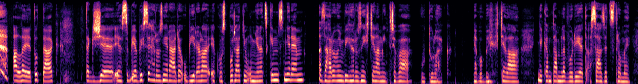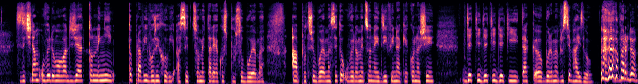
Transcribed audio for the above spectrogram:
ale je to tak. Takže já, se, já bych se hrozně ráda ubírala jako s pořád tím uměleckým směrem a zároveň bych hrozně chtěla mít třeba útulek. Nebo bych chtěla někam tamhle odjet a sázet stromy. Si začínám uvědomovat, že to není to pravý ořechový asi, co my tady jako způsobujeme. A potřebujeme si to uvědomit co nejdřív, jinak jako naši děti, děti, děti, tak eh, budeme prostě v hajzlu. Pardon,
